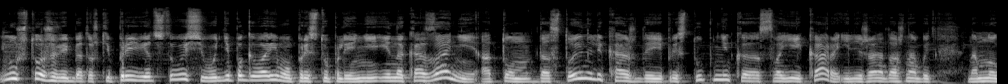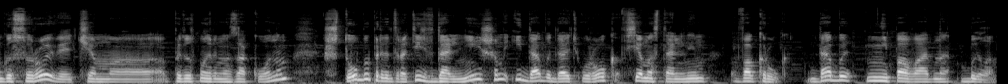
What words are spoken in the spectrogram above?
Ну что же, ребятушки, приветствую. Сегодня поговорим о преступлении и наказании, о том, достоин ли каждый преступник э, своей кары, или же она должна быть намного суровее, чем э, предусмотрено законом, чтобы предотвратить в дальнейшем и дабы дать урок всем остальным вокруг, дабы неповадно было.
